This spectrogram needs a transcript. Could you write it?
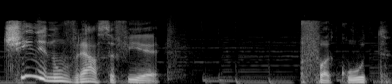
Cine nu vrea să fie făcut,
